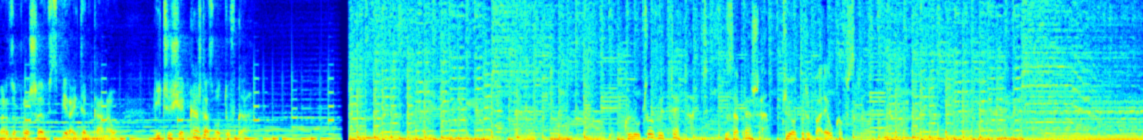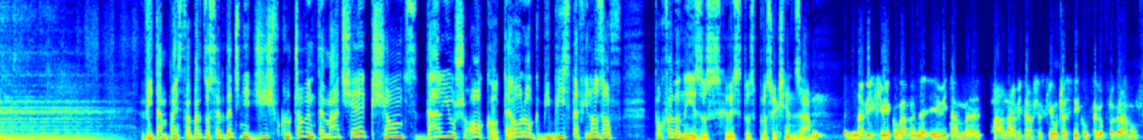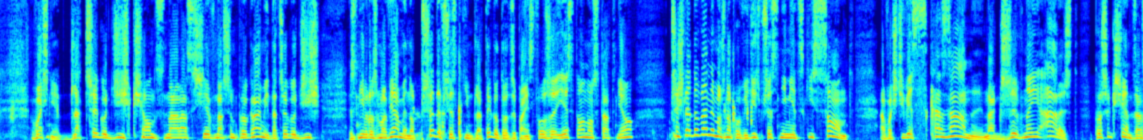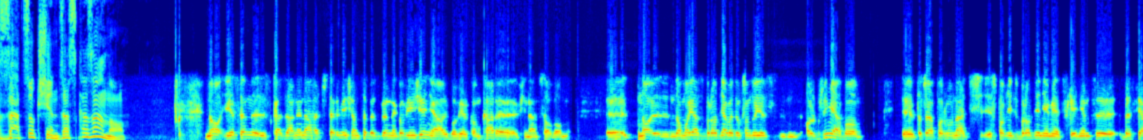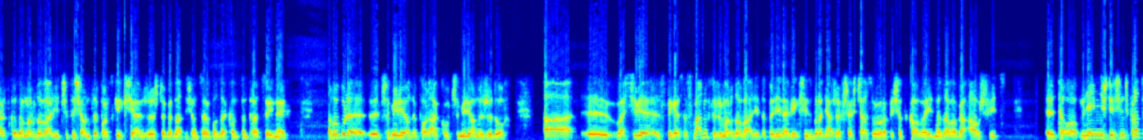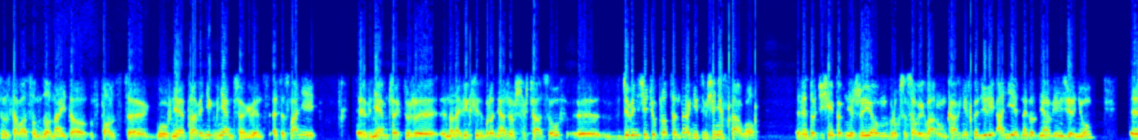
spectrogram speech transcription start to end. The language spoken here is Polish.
Bardzo proszę, wspieraj ten kanał. Liczy się każda złotówka. Kluczowy temat. Zaprasza Piotr Barełkowski. Witam Państwa bardzo serdecznie. Dziś w kluczowym temacie ksiądz Dariusz Oko, teolog, biblista, filozof. Pochwalony Jezus Chrystus, proszę księdza. Na wielki wieku amen. Witam pana, witam wszystkich uczestników tego programu. Właśnie, dlaczego dziś ksiądz znalazł się w naszym programie? Dlaczego dziś z nim rozmawiamy? No przede wszystkim dlatego, drodzy państwo, że jest on ostatnio prześladowany, można powiedzieć, przez niemiecki sąd, a właściwie skazany na grzywnę i areszt. Proszę księdza, za co księdza skazano? No, jestem skazany na 4 miesiące bezwzględnego więzienia albo wielką karę finansową. E, No, no moja zbrodnia według sądu jest olbrzymia, bo e, to trzeba porównać, wspomnieć zbrodnie niemieckie. Niemcy bestialsko zamordowali 3000 polskich księży, z czego 2000 w obozach koncentracyjnych. A w ogóle e, 3 miliony Polaków, 3 miliony Żydów. A właściwie z tych SS-manów, którzy mordowali, to byli najwięksi zbrodniarze wszechczasów w Europie Środkowej, na załoga Auschwitz. Y, to mniej niż 10% została osądzona i to w Polsce głównie, prawie nikt w Niemczech, więc SS-mani y, w Niemczech, którzy no, najwięksi zbrodniarze wszechczasów, y, w 90% nic im się nie stało. Do dzisiaj pewnie żyją w luksusowych warunkach, nie spędzili ani jednego dnia w więzieniu.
